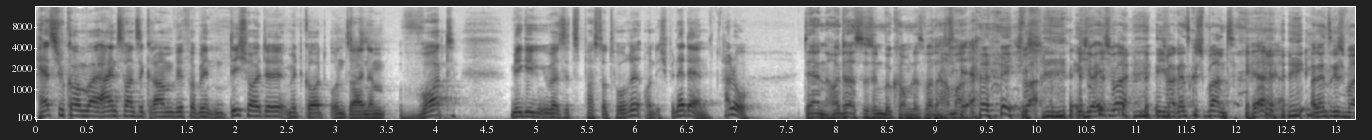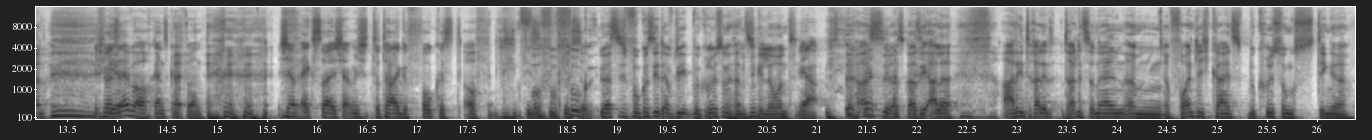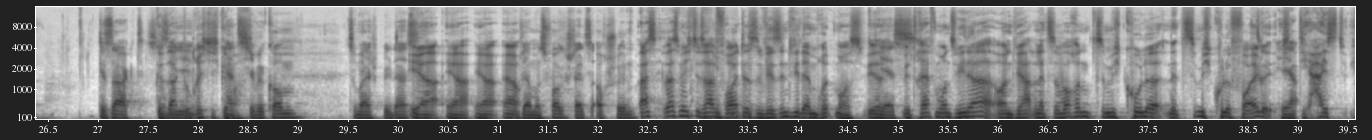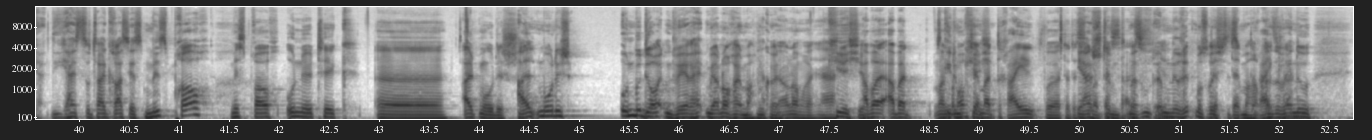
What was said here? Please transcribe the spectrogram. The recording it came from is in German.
Herzlich willkommen bei 21 Gramm. Wir verbinden dich heute mit Gott und seinem Wort. Mir gegenüber sitzt Pastor Tore und ich bin der Dan. Hallo. Dan, heute hast du es hinbekommen, das war der Hammer. Ich, war, ich, war, ich, war, ich war ganz gespannt. Ich war ganz gespannt. Ich war selber auch ganz gespannt. Ich habe extra, ich habe mich total gefokust auf diese Begrüßung. Du hast dich fokussiert auf die Begrüßung, das hat sich gelohnt. Ja. Du hast, du hast quasi alle, alle die traditionellen ähm, Freundlichkeitsbegrüßungsdinge gesagt. So gesagt und richtig gemacht. Herzlich willkommen. Zum Beispiel das. Ja, ja, ja, ja. Und wir haben uns vorgestellt, ist auch schön. Was, was mich total freut, ist, wir sind wieder im Rhythmus. Wir, Yes. wir treffen uns wieder und wir hatten letzte Woche eine ziemlich coole, eine ziemlich coole Folge. Ja. Die heißt, die heißt total krass jetzt Missbrauch. Missbrauch, unnötig, äh, altmodisch. Altmodisch, unbedeutend wäre, hätten wir auch noch reinmachen können. Auch noch mal, ja. Kirche. Aber, aber man geht um braucht ja immer drei Wörter. Das ja, stimmt. Das ist, um den Rhythmus richtig zu machen. Also wenn du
